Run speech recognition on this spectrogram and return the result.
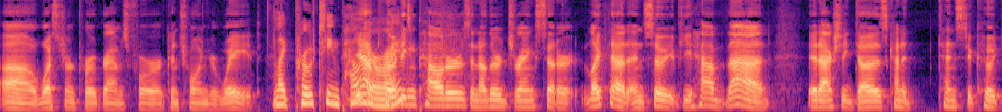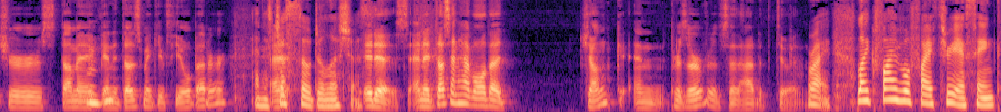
Uh, Western programs for controlling your weight. like protein powder, yeah, right? protein powders and other drinks that are like that. And so if you have that, it actually does kind of tends to coat your stomach and it does make you feel better. Mm-hmm. And it's just so delicious. It is. And it doesn't have all that junk and preservatives added to it. Right. Like 5053, I think.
